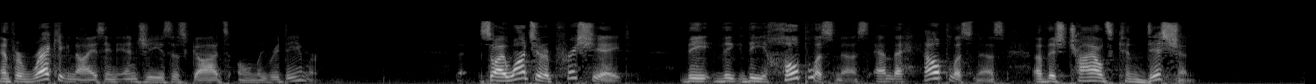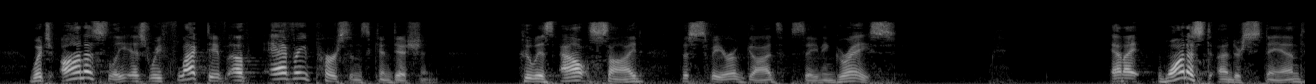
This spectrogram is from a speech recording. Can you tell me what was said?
and from recognizing in Jesus God's only Redeemer. So I want you to appreciate the, the, the hopelessness and the helplessness of this child's condition which honestly is reflective of every person's condition who is outside the sphere of God's saving grace. And I want us to understand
